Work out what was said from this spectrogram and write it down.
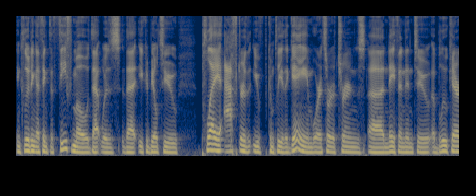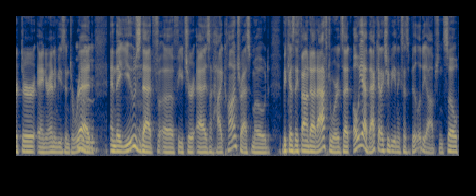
including I think the thief mode that was that you could be able to play after that you've completed the game where it sort of turns uh, Nathan into a blue character and your enemies into red. Mm-hmm. And they use that uh, feature as a high contrast mode because they found out afterwards that, oh, yeah, that could actually be an accessibility option. So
